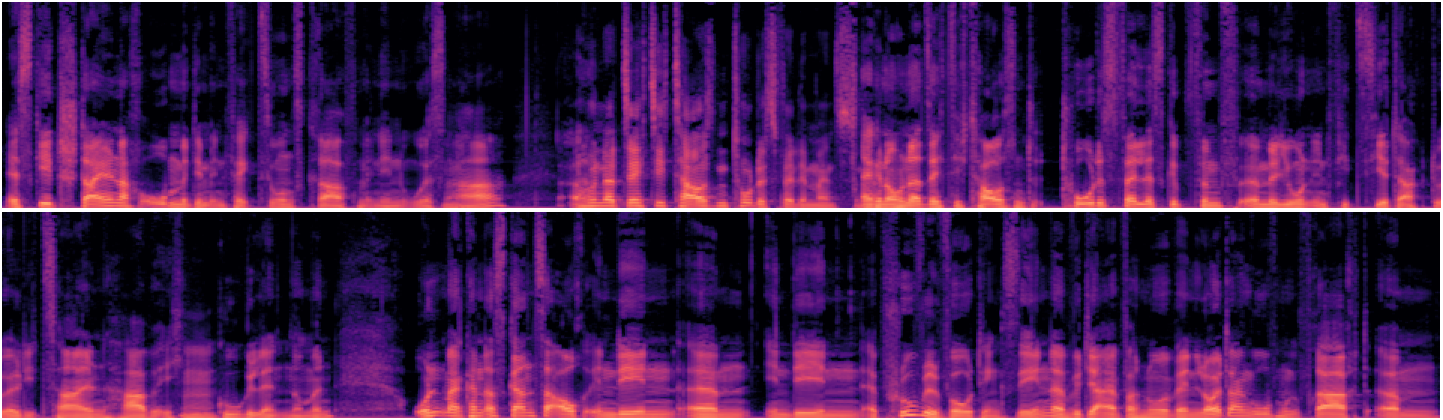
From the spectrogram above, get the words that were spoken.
es geht steil nach oben mit dem Infektionsgrafen in den USA. 160.000 Todesfälle meinst du? Ja, genau, 160.000 Todesfälle. Es gibt 5 äh, Millionen Infizierte aktuell. Die Zahlen habe ich mhm. Google entnommen. Und man kann das Ganze auch in den, ähm, in den Approval Votings sehen. Da wird ja einfach nur, wenn Leute angerufen, gefragt, ähm,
